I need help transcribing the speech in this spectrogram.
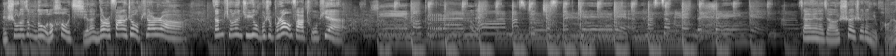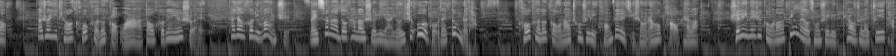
你说了这么多，我都好奇了，你倒是发个照片啊！咱们评论区又不是不让发图片。”下面呢叫帅帅的女朋友，他说一条口渴的狗啊到河边饮水，他向河里望去，每次呢都看到水里啊有一只恶狗在瞪着他。口渴的狗呢冲水里狂吠了几声，然后跑开了。水里那只狗呢并没有从水里跳出来追他，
